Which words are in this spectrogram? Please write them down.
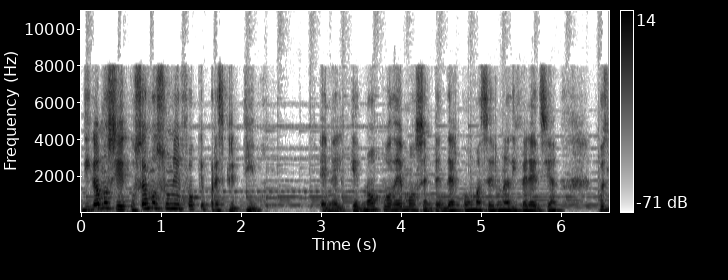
digamos, si usamos un enfoque prescriptivo en el que no podemos entender cómo hacer una diferencia, pues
